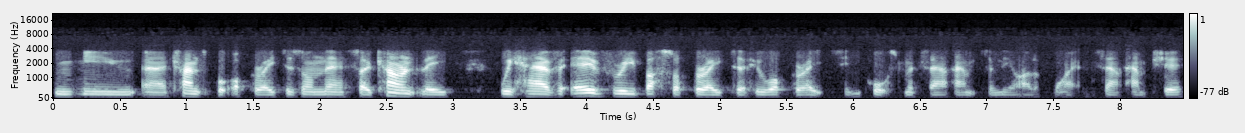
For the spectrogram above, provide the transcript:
new uh, transport operators on there. So currently we have every bus operator who operates in Portsmouth, Southampton, the Isle of Wight, and South Hampshire.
